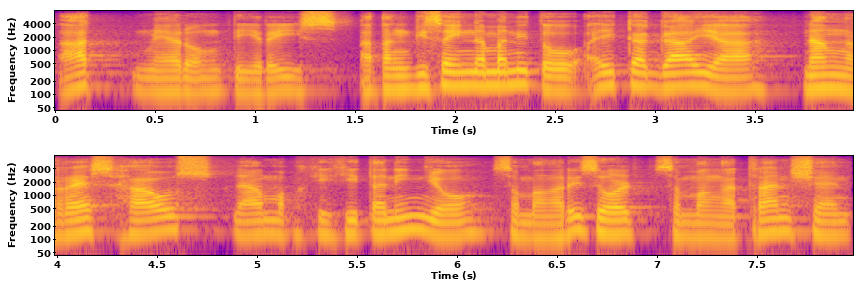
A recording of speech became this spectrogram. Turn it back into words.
at merong terrace. At ang design naman nito ay kagaya ng rest house na makikita ninyo sa mga resort, sa mga transient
